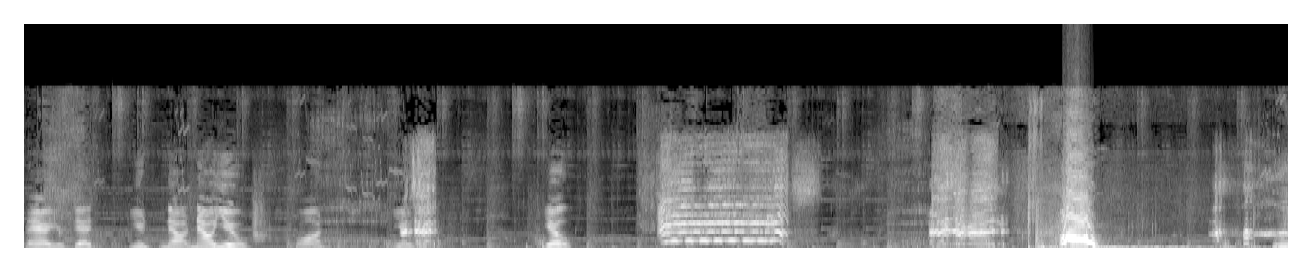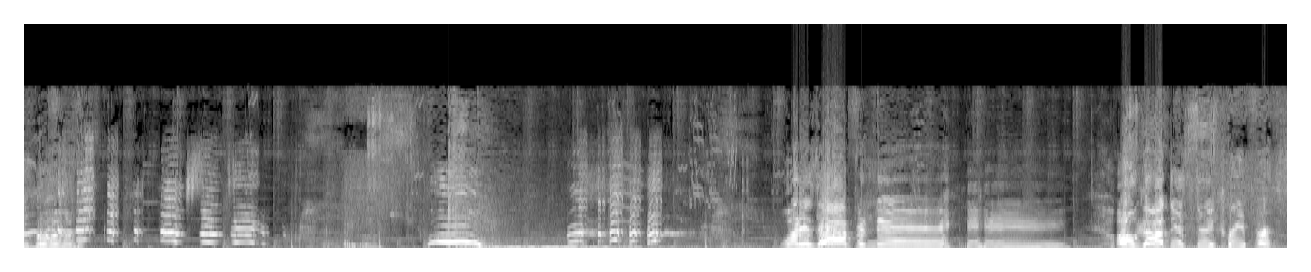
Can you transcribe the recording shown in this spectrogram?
There, you're dead. You now now you. Come on. You. You. Oh! I'm so dead! Woo! what is happening? Oh god, there's three creepers!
